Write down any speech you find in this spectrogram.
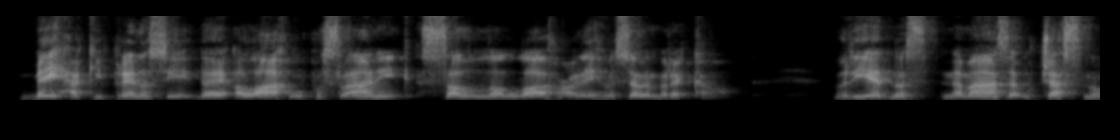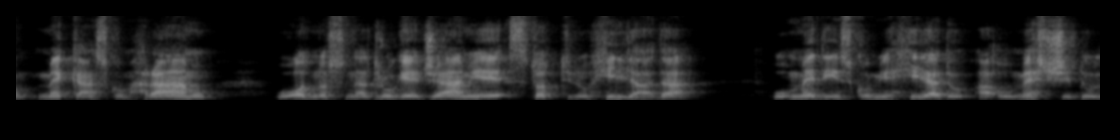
Bejhaki prenosi da je Allahov poslanik sallallahu alaihi ve sellem rekao Vrijednost namaza u časnom mekanskom hramu u odnosu na druge džamije je stotinu hiljada, u Medinskom je hiljadu, a u Mešćidul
